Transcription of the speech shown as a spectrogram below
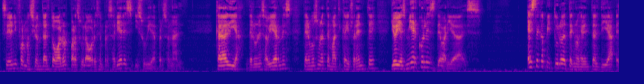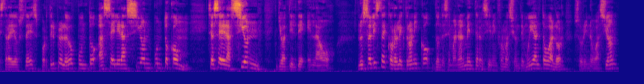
se den información de alto valor para sus labores empresariales y su vida personal. Cada día, de lunes a viernes, tenemos una temática diferente y hoy es miércoles de variedades. Este capítulo de Tecnogerente al Día es traído a ustedes por www.aceleración.com. Esa aceleración lleva tilde en la O nuestra lista de correo electrónico, donde semanalmente recibe información de muy alto valor sobre innovación,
